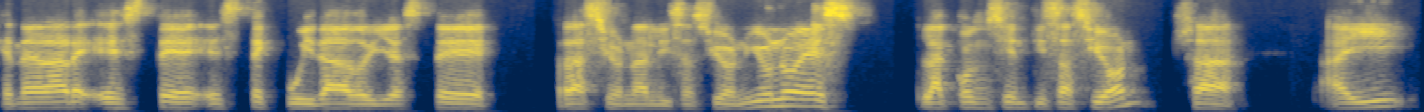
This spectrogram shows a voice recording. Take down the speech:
generar este, este cuidado y esta racionalización. Y uno es la concientización, o sea, ahí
